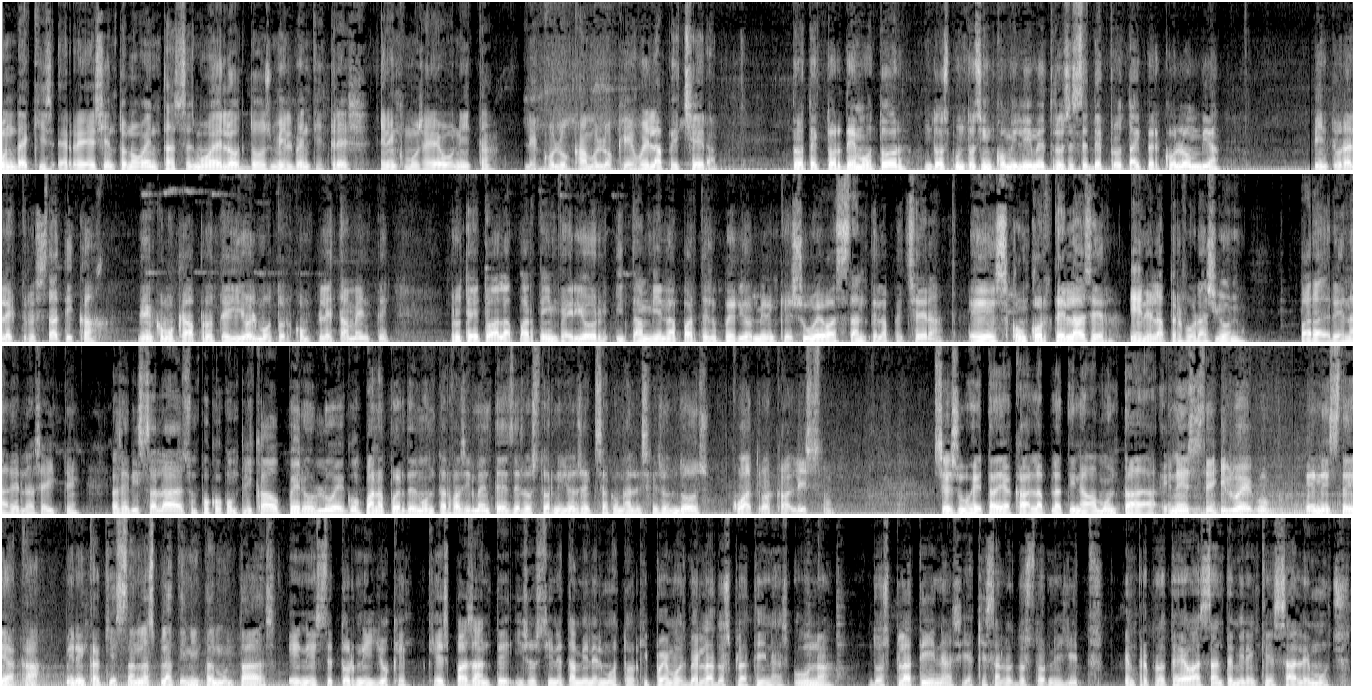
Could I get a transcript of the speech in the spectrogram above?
Honda XR 190, este es modelo 2023. Miren cómo se ve bonita. Le colocamos lo que fue la pechera. Protector de motor, 2.5 milímetros, este es de ProTyper Colombia. Pintura electrostática, miren cómo queda protegido el motor completamente. Protege toda la parte inferior y también la parte superior. Miren que sube bastante la pechera. Es con corte láser, tiene la perforación para drenar el aceite hacer instalada es un poco complicado, pero luego van a poder desmontar fácilmente desde los tornillos hexagonales, que son dos, cuatro acá, listo. Se sujeta de acá, la platina va montada en este y luego en este de acá. Miren que aquí están las platinitas montadas en este tornillo que, que es pasante y sostiene también el motor. Aquí podemos ver las dos platinas, una, dos platinas y aquí están los dos tornillitos. Siempre protege bastante, miren que sale mucho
